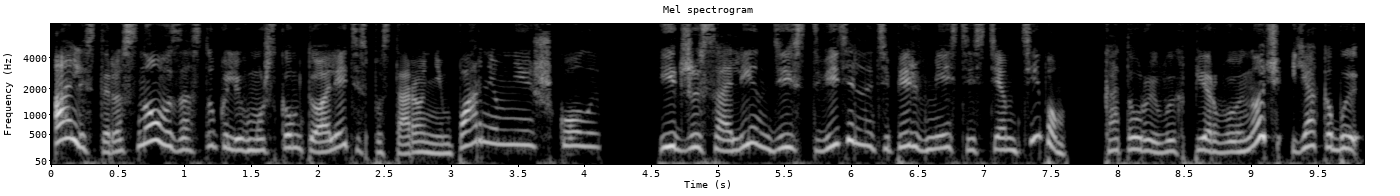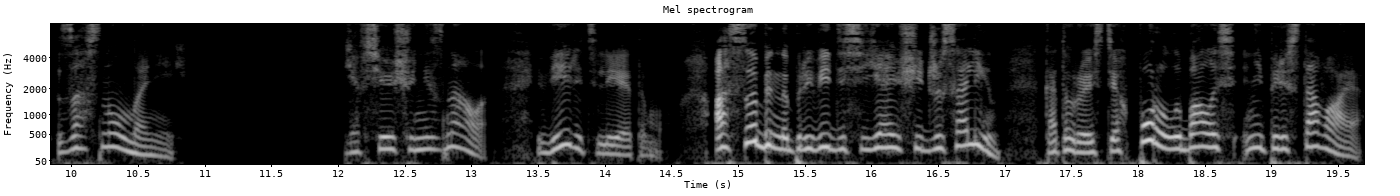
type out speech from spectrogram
Алистера снова застукали в мужском туалете с посторонним парнем не из школы, и Джессалин действительно теперь вместе с тем типом, который в их первую ночь якобы заснул на ней. Я все еще не знала, верить ли этому, особенно при виде сияющей Джессалин, которая с тех пор улыбалась не переставая.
